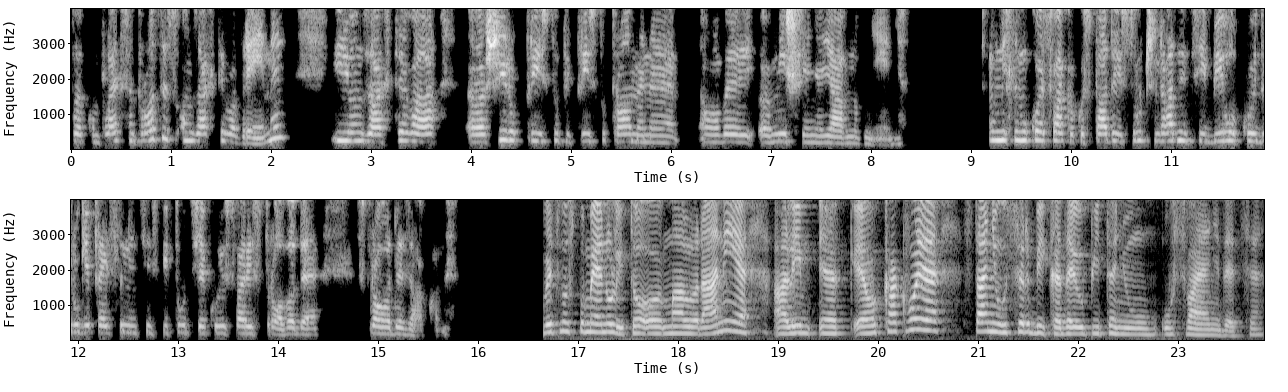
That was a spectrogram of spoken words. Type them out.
to je kompleksan proces, on zahteva vreme i on zahteva uh, širok pristup i pristup promene ovaj, mišljenja javnog mnjenja mislim u koje svakako spadaju stručni radnici i bilo koji drugi predstavnici institucije koji u stvari sprovode, sprovode zakone. Već smo spomenuli to malo ranije, ali e, evo kakvo je stanje u Srbiji kada je u pitanju usvajanje dece?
